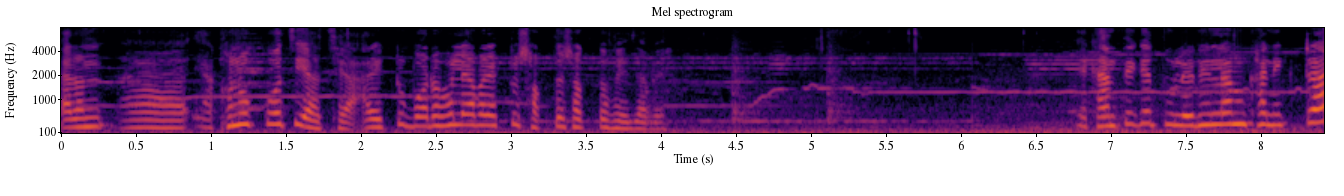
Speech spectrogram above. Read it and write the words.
কারণ এখনও কচি আছে, আর একটু বড় হলে আবার একটু শক্ত শক্ত হয়ে যাবে। এখান থেকে তুলে নিলাম খানিকটা।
